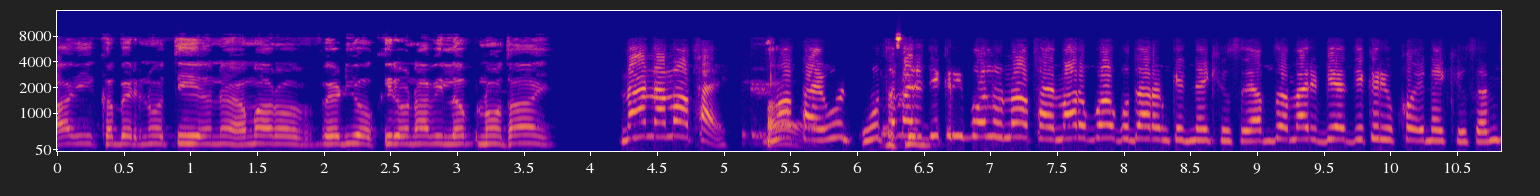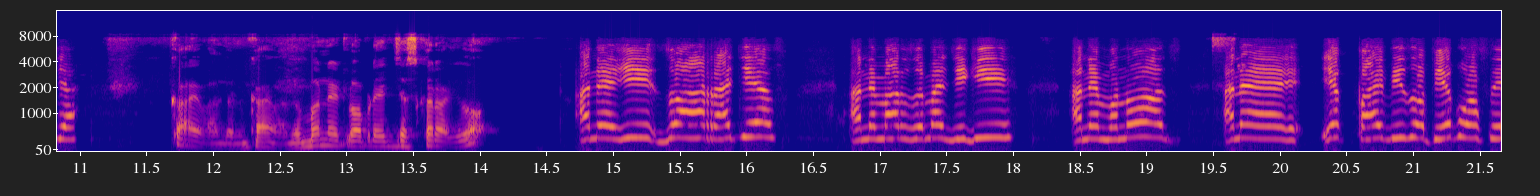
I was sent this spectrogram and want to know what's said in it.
આવી ખબર નહોતી અને અમારો વેડિયો કર્યો આવી લપ નો થાય. ના ના નો થાય. નો. થાય. હું હું તમારી દીકરી બોલું નો થાય. મારું બહુ ઉદાહરણ કે નાખ્યું છે. આમ તો મારી બે દીકરીઓ ખોઈ નાખ્યું છે સમજ્યા? કાઈ વાંધો નહીં કાઈ વાંધો બને એટલું આપણે એડજસ્ટ કરાવી હો. અને ઈ જો આ રાજેશ અને મારું જમા જીગી અને મનોજ અને એક ભાઈ બીજો ભેગો છે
